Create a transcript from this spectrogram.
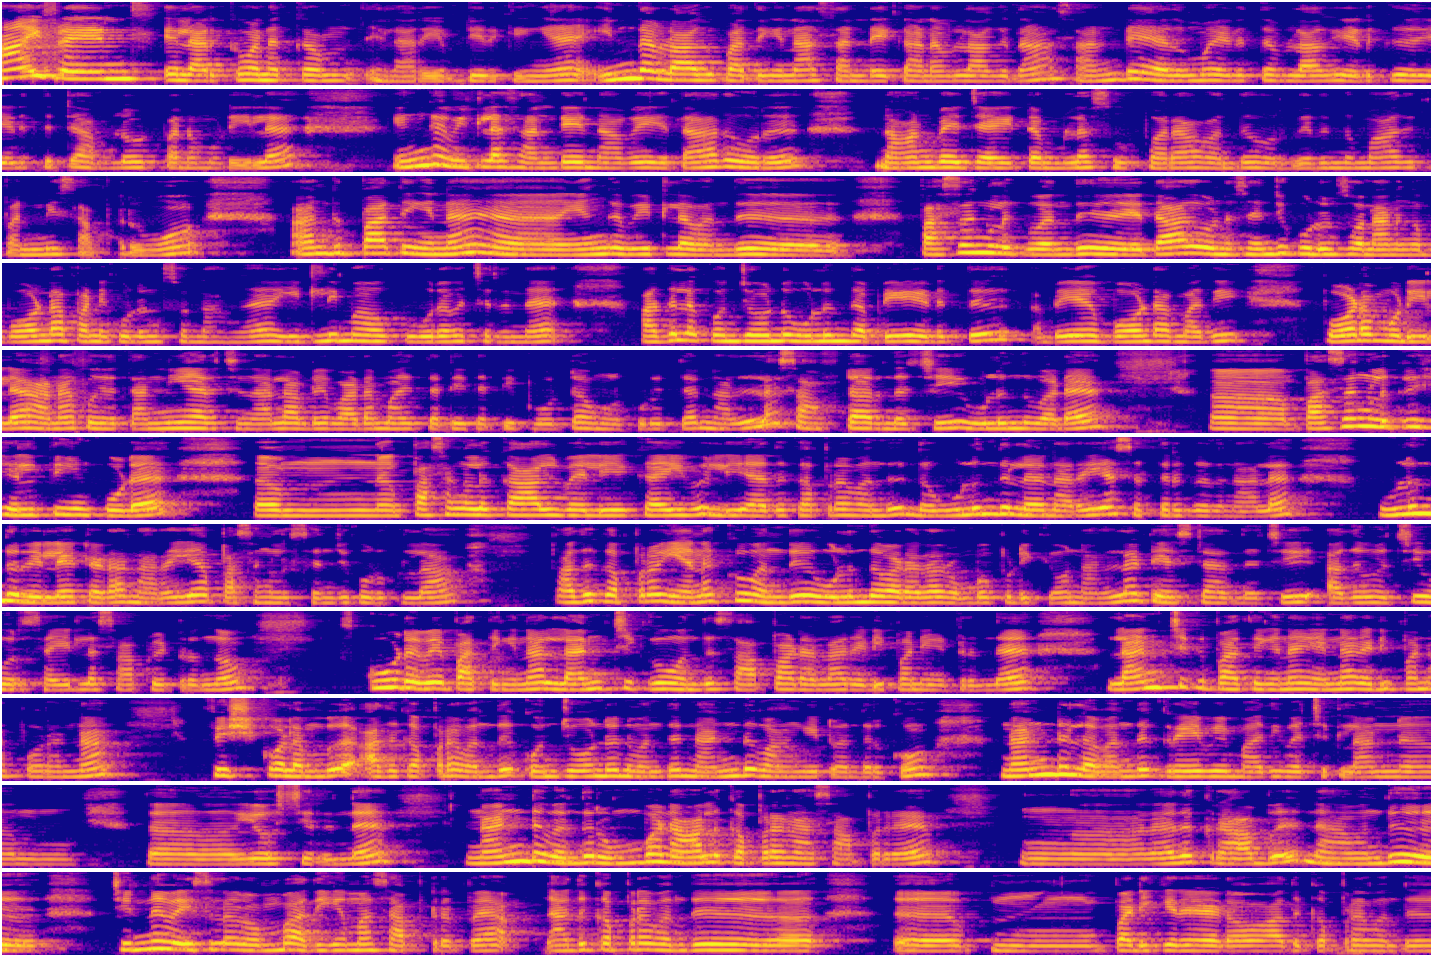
Hi friends எல்லாருக்கும் வணக்கம். எல்லாரும் எப்படி இருக்கீங்க? இந்த விலாகு பார்த்தீங்கன்னா சண்டேக்கான விலாகு தான். சண்டே அதுவுமா எடுத்த vlog எடுக்க எடுத்துகிட்டு அப்லோட் பண்ண முடியல. எங்கள் வீட்டில் சண்டேனாவே ஏதாவது ஒரு நான்வெஜ் ஐட்டமில் சூப்பராக வந்து ஒரு விருந்து மாதிரி பண்ணி சாப்பிட்ருவோம் அது பார்த்தீங்கன்னா எங்கள் வீட்டில் வந்து பசங்களுக்கு வந்து ஏதாவது ஒன்று செஞ்சு கொடுன்னு சொன்னானுங்க. போண்டா பண்ணி கொடுன்னு சொன்னாங்க. இட்லி மாவுக்கு ஊற வச்சுருந்தேன். அதில் கொஞ்சோண்டு உளுந்து அப்படியே எடுத்து அப்படியே போண்டா மாதிரி போட முடியல. ஆனால் கொஞ்சம் தண்ணியாக இருந்துச்சுன்னா அதனால் அப்படியே வடை மாதிரி தட்டி தட்டி போட்டு அவங்களுக்கு கொடுத்தேன். நல்லா சாஃப்டாக இருந்துச்சு உளுந்து வடை. பசங்களுக்கு ஹெல்த்தியும் கூட. பசங்களுக்கு கால் வலி கை வலி அதுக்கப்புறம் வந்து இந்த உளுந்தில் நிறைய சத்து இருக்கிறதுனால உளுந்து ரிலேட்டடாக நிறையா பசங்களுக்கு செஞ்சு கொடுக்கலாம். அதுக்கப்புறம் எனக்கும் வந்து உளுந்து வடைனா ரொம்ப பிடிக்கும். நல்லா டேஸ்ட்டாக இருந்துச்சு. அது வச்சு ஒரு சைடில் சாப்பிட்டுட்டு இருந்தோம். கூடவே பார்த்தீங்கன்னா லஞ்சுக்கும் வந்து சாப்பாடெல்லாம் ரெடி பண்ணிகிட்டு இருந்தேன். லஞ்சுக்கு பார்த்தீங்கன்னா என்ன ரெடி பண்ண போகிறேன்னா ஃபிஷ் குழம்பு அதுக்கப்புறம் வந்து கொஞ்சோண்டு வந்து நண்டு வாங்கிட்டு வந்திருக்கோம். நண்டில் வந்து கிரேவி மாதிரி வச்சுக்கலான்னு யோசிச்சிருந்தேன். நண்டு வந்து ரொம்ப நாளுக்கு அப்புறம் நான் சாப்பிட்றேன். அதாவது கிராபு நான் வந்து சின்ன வயசில் ரொம்ப அதிகமாக சாப்பிட்ருப்பேன் அதுக்கப்புறம் வந்து படிக்கிற இடம் அதுக்கப்புறம் வந்து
